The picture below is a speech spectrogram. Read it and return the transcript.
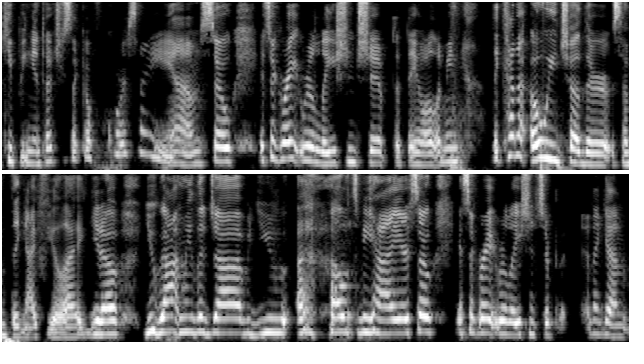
keeping in touch? He's like, of course I am. So it's a great relationship that they all, I mean, they kind of owe each other something, I feel like. You know, you got me the job, you uh, helped me hire. So it's a great relationship. And again,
